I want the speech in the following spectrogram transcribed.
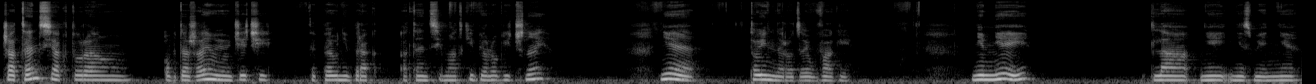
Czy atencja, którą obdarzają ją dzieci, wypełni brak atencji matki biologicznej? Nie, to inny rodzaj uwagi. Niemniej dla niej niezmiennie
